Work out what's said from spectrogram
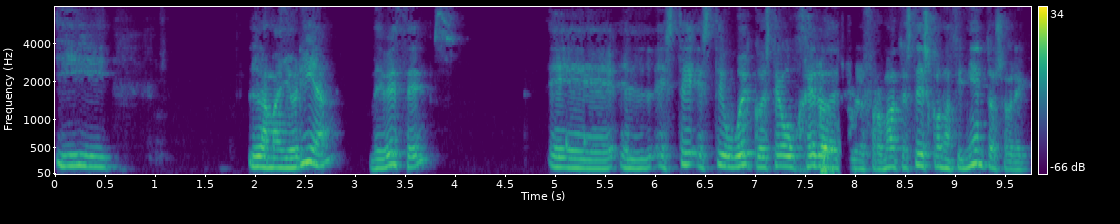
Y la mayoría de veces, eh, el, este, este hueco, este agujero de, sobre el formato, este desconocimiento sobre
